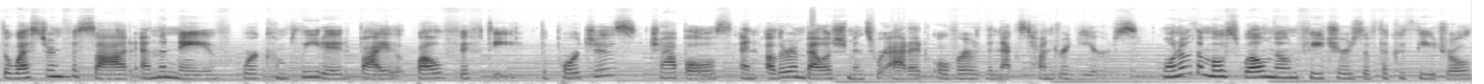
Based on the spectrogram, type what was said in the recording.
the western facade, and the nave were completed by 1250 porches, chapels, and other embellishments were added over the next hundred years. One of the most well known features of the cathedral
